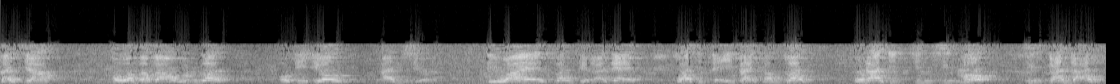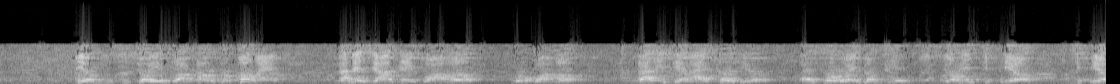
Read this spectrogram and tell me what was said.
来遮，互阮爸爸温暖，互这种感受。伫我的选择内底，我是第一代参选，我那是真辛苦、真艰难，并不是像因外口所讲的。咱的城市偌好，都偌好，咱一定爱靠着咱所有乡亲，用恁一票一票，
